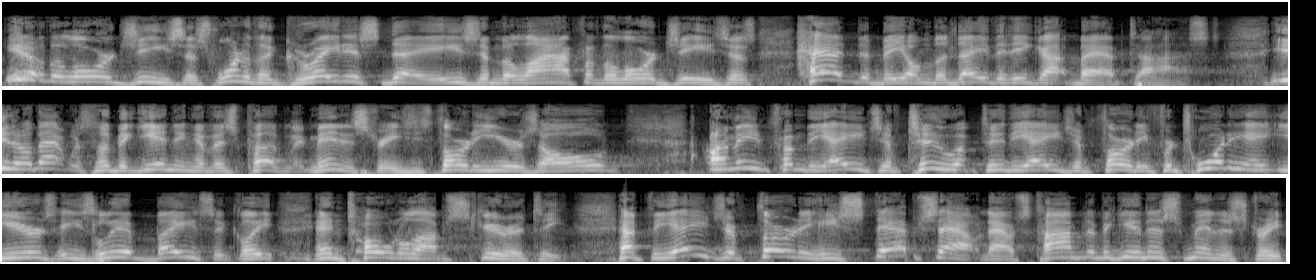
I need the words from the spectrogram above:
You know, the Lord Jesus, one of the greatest days in the life of the Lord Jesus had to be on the day that he got baptized. You know, that was the beginning of his public ministry. He's 30 years old. I mean, from the age of two up to the age of 30. For 28 years, he's lived basically in total obscurity. At the age of 30, he steps out. Now, it's time to begin his ministry,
